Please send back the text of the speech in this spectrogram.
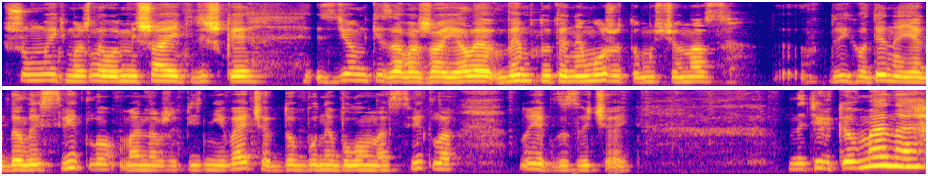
шумить, можливо, мішає трішки зйомки, заважає, але вимкнути не можу, тому що в нас дві години, як дали світло, у мене вже пізній вечір, добу не було в нас світла, ну, як зазвичай. Не тільки в мене,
